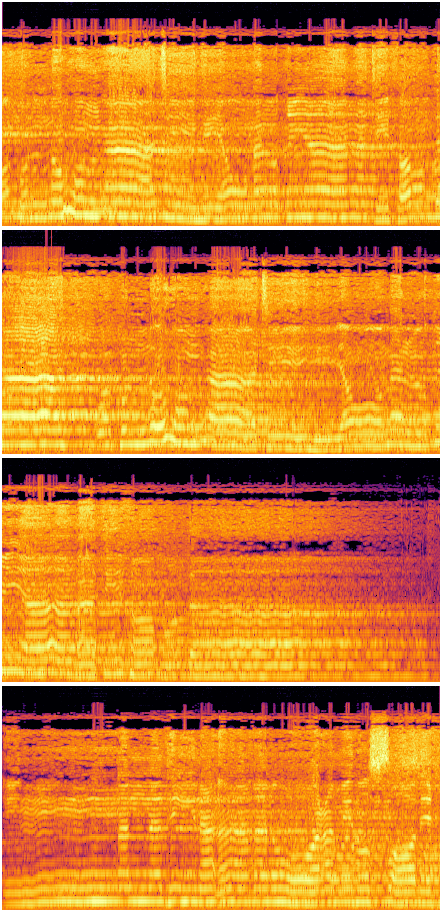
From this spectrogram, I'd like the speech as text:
وكلهم آتيه يوم القيامة فردا. وكلهم آتيه يوم القيامة فردا. الذين آمنوا وعملوا الصالحات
